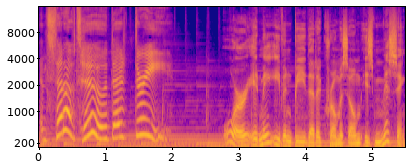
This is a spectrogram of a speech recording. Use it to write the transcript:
Instead of two, there's three. Or it may even be that a chromosome is missing.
